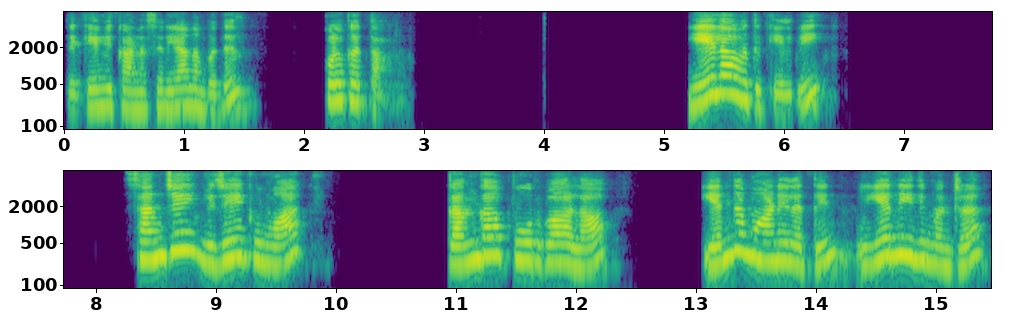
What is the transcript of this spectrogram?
இந்த கேள்விக்கான சரியான பதில் கொல்கத்தா. ஏழாவது கேள்வி. சஞ்சய் விஜயகுமார் கங்கா பூர்வாலா எந்த மாநிலத்தின் உயர் நீதிமன்ற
